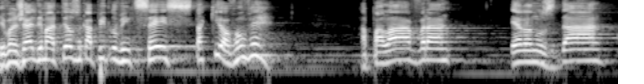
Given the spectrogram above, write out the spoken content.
Evangelho de Mateus, no capítulo 26, está aqui, ó, vamos ver. A palavra, ela nos dá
